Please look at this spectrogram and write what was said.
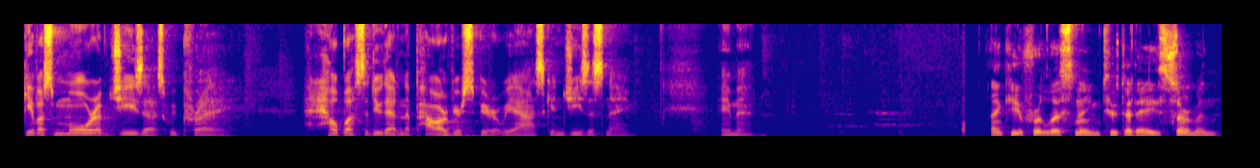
give us more of Jesus, we pray. Help us to do that in the power of your Spirit, we ask in Jesus' name. Amen. Thank you for listening to today's sermon.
